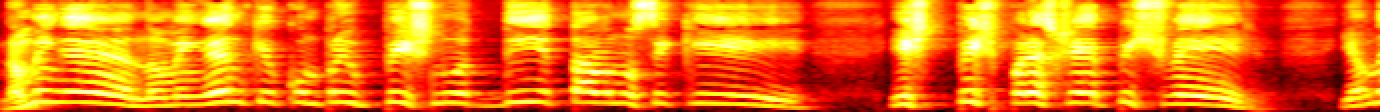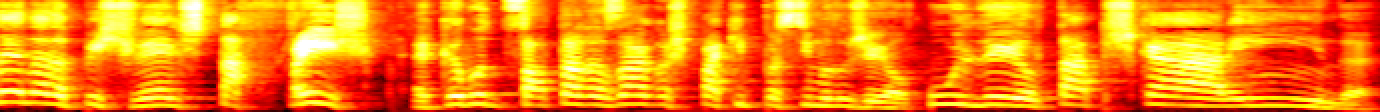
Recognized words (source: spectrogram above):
não me engano, não me engano que eu comprei o peixe no outro dia, estava não sei quê. Este peixe parece que já é peixe velho. E ele não é nada peixe velho, está fresco. Acabou de saltar das águas para aqui para cima do gelo. O olho dele está a pescar ainda.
